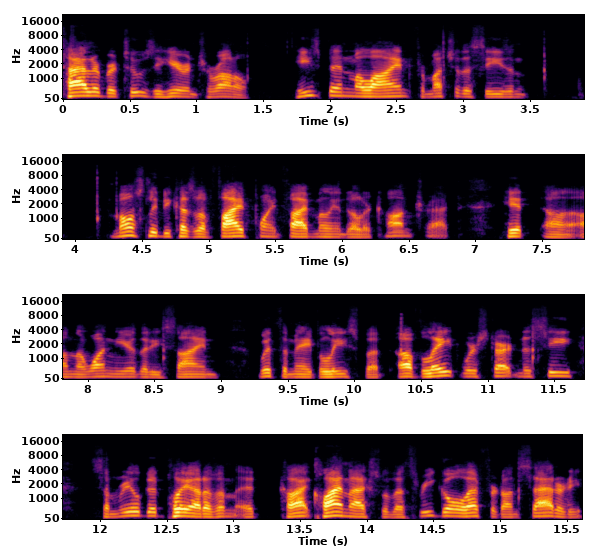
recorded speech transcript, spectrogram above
Tyler Bertuzzi here in Toronto. He's been maligned for much of the season, mostly because of a $5.5 million contract hit uh, on the one year that he signed with the Maple Leafs. But of late, we're starting to see some real good play out of him at climax with a three goal effort on Saturday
